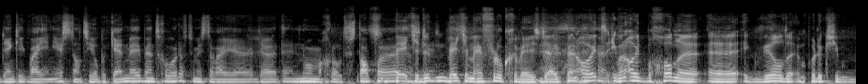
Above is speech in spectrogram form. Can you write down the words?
denk ik waar je in eerste instantie heel bekend mee bent geworden. Of tenminste waar je de, de enorme grote stappen... Een beetje, de, een beetje mijn vloek geweest. Ja, ik, ben ooit, ik ben ooit begonnen... ik wilde een productie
